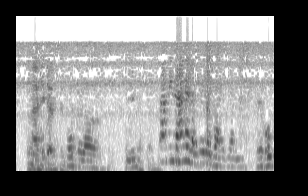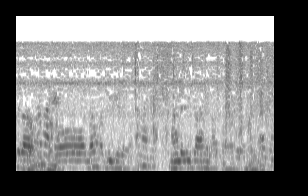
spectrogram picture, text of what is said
။ ငါတက်တော့ဆိုဟုတ်ကလားဒီသာသီသားနဲ့လည်းတွေ့လိုက်ပါဗျာဟုတ်ကလားဟောနောက်မှကြည့်ကြတော့ဟုတ်ပါဗျာမန္တလေးသားနဲ့လာပါတော့ဟုတ်ကဲ့ဟုတ်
